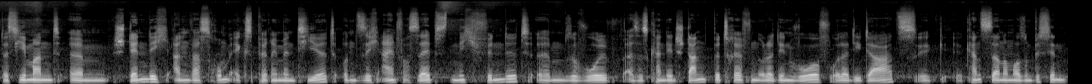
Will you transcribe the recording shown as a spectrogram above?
dass jemand ähm, ständig an was rumexperimentiert und sich einfach selbst nicht findet, ähm, sowohl, also es kann den Stand betreffen oder den Wurf oder die Darts. Äh, kannst du da nochmal so ein bisschen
